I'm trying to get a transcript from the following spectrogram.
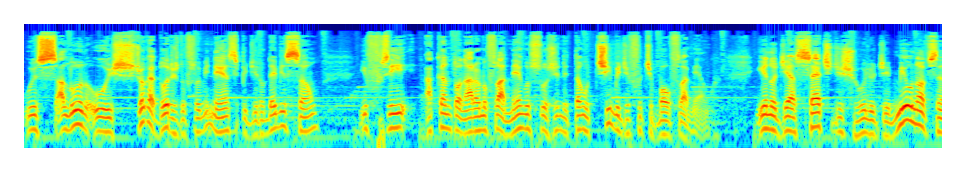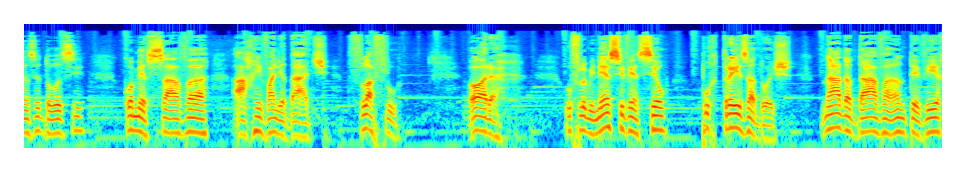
os alunos, os jogadores do Fluminense pediram demissão e se acantonaram no Flamengo, surgindo então o time de futebol Flamengo. E no dia 7 de julho de 1912 começava a rivalidade Fla-Flu. Ora, o Fluminense venceu por 3 a 2. Nada dava a antever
